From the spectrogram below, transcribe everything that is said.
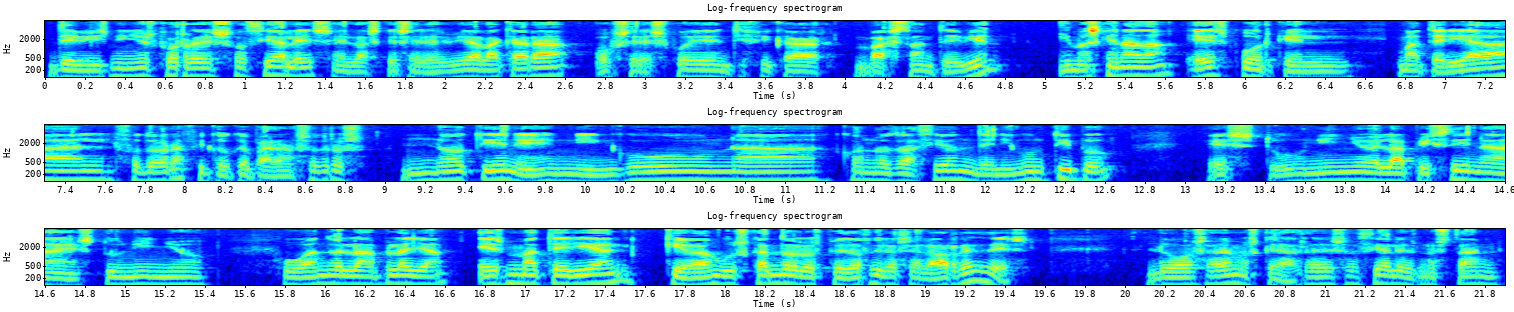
de mis niños por redes sociales en las que se les vea la cara o se les puede identificar bastante bien. Y más que nada es porque el material fotográfico que para nosotros no tiene ninguna connotación de ningún tipo, es tu niño en la piscina, es tu niño jugando en la playa, es material que van buscando los pedófilos en las redes. Luego sabemos que las redes sociales no están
